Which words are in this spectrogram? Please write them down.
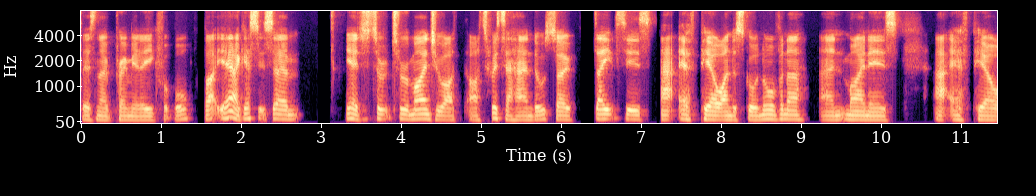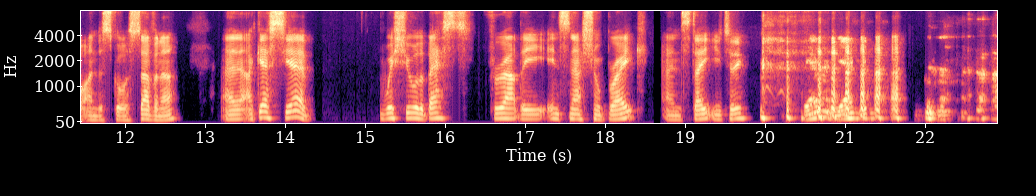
there's no Premier League football. But yeah, I guess it's um yeah, just to, to remind you our, our Twitter handles. So dates is at FPL underscore Northerner and mine is at FPL underscore Southerner. And I guess, yeah, wish you all the best throughout the international break and state you too. yeah, yeah.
